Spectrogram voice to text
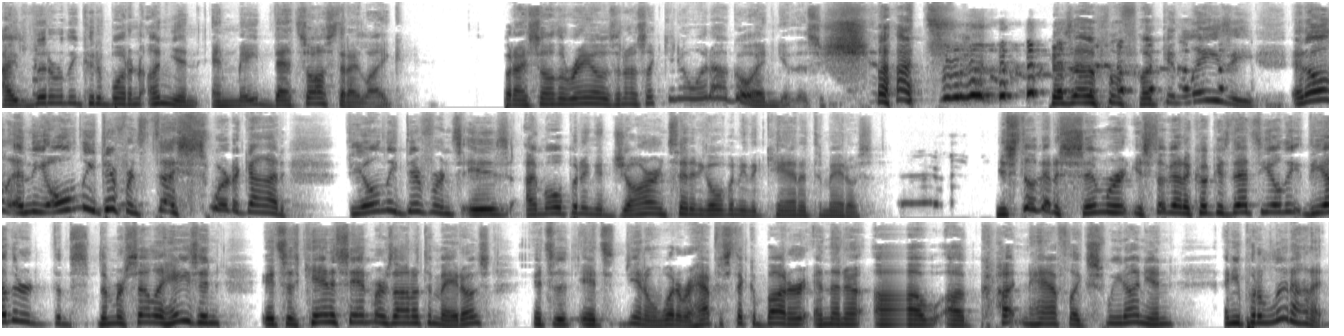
I literally could have bought an onion and made that sauce that I like. But I saw the Rao's and I was like, you know what? I'll go ahead and give this a shot because I'm fucking lazy. And all and the only difference, I swear to God, the only difference is I'm opening a jar instead of opening the can of tomatoes. You still got to simmer it. You still got to cook. Because that's the only the other the, the Marcella Hazan. It's a can of San Marzano tomatoes. It's a it's you know whatever half a stick of butter and then a, a a cut in half like sweet onion and you put a lid on it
